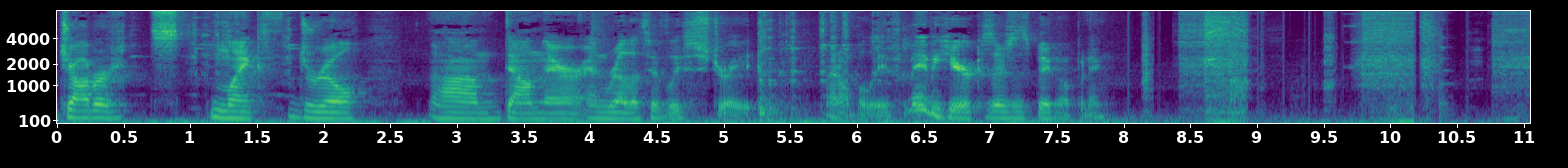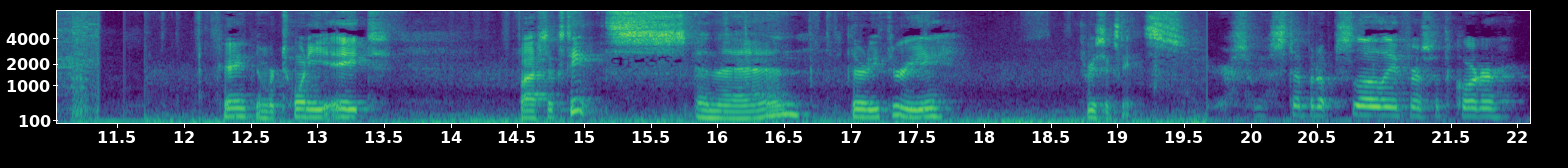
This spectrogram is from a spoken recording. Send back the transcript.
jobber length drill um, down there and relatively straight. I don't believe. Maybe here because there's this big opening. Okay, number 28, 5 16ths, and then 33, 3 16ths. So we're gonna step it up slowly, first with the quarter.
